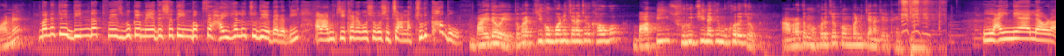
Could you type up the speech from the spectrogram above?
মানে? মানে তুই দিনরাত ফেসবুকে মেয়েদের সাথে ইনবক্সে হাই হ্যালো চুদিয়ে বেড়াবি আর আমি কি এখানে বসে বসে চানাচুর খাব? বাই দ্য ওয়ে তোমরা কি কোম্পানির চানাচুর খাও গো? বাপি সুরুচি নাকি মুখরোচক? আমরা তো মুখরোচক কোম্পানির চানাচুর খাই। লাইনে আয় লেওড়া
